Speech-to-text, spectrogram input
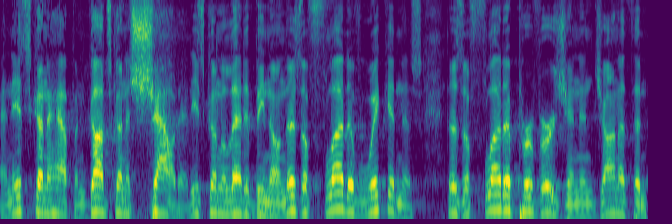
And it's going to happen. God's going to shout it. He's going to let it be known. There's a flood of wickedness. There's a flood of perversion, and Jonathan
